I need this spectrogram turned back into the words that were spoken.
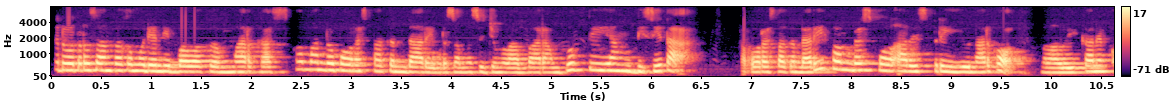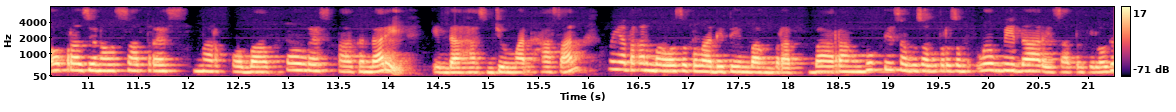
Kedua tersangka kemudian dibawa ke markas Komando Polresta Kendari bersama sejumlah barang bukti yang disita. Kapolresta Kendari Kombes Pol Aristri Yunarko melalui Kanit Operasional Satres Narkoba Polresta Kendari Ibda Jumat Hasan menyatakan bahwa setelah ditimbang berat barang bukti sabu-sabu tersebut lebih dari 1 kg.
